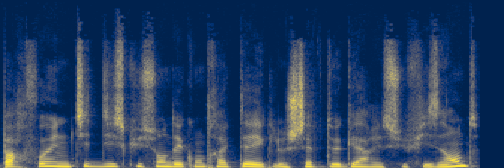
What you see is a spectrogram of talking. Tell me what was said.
parfois, une petite discussion décontractée avec le chef de gare est suffisante.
